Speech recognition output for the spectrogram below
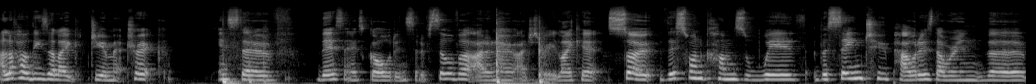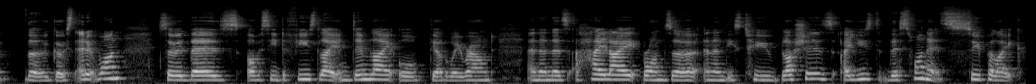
I love how these are like geometric instead of this and it's gold instead of silver. I don't know, I just really like it. So this one comes with the same two powders that were in the, the Ghost Edit one. So there's obviously diffused light and dim light or the other way around. And then there's a highlight, bronzer, and then these two blushes. I used this one, it's super like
